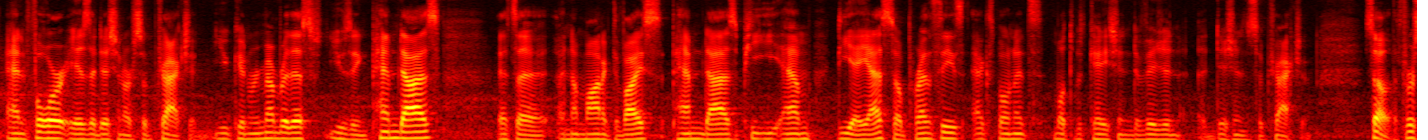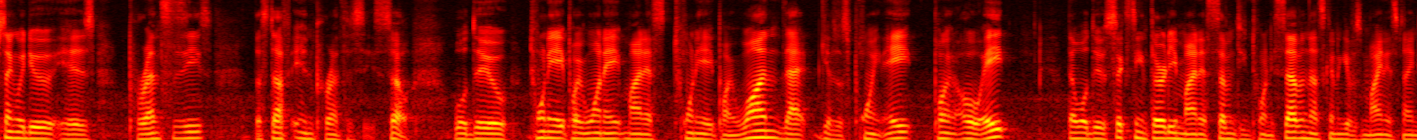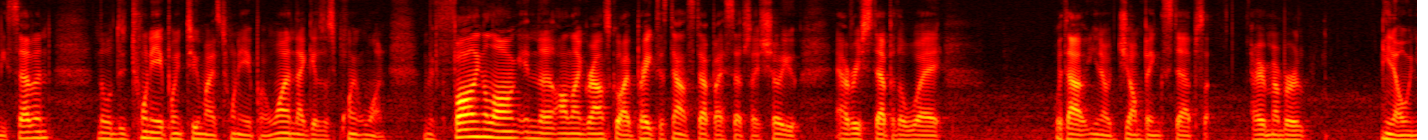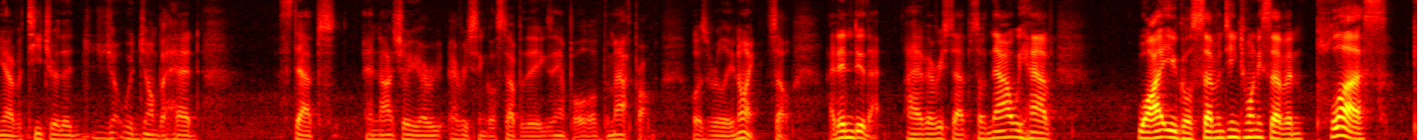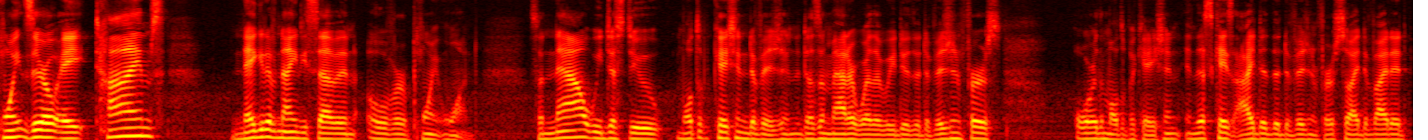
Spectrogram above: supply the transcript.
and four is addition or subtraction. You can remember this using PEMDAS. That's a, a mnemonic device. PEMDAS, P E M D A S. So parentheses, exponents, multiplication, division, addition, subtraction. So the first thing we do is parentheses, the stuff in parentheses. So we'll do 28.18 minus 28.1. That gives us 0.8, 0.08. Then we'll do 1630 minus 1727. That's going to give us minus 97. Then we'll do 28.2 minus 28.1. That gives us 0.1. I'm following along in the online ground school, I break this down step by step. So I show you every step of the way without, you know, jumping steps. I remember, you know, when you have a teacher that j- would jump ahead steps and not show you every, every single step of the example of the math problem was really annoying. So I didn't do that. I have every step. So now we have y equals 1727 plus 0.08 times negative 97 over 0.1. So now we just do multiplication division. It doesn't matter whether we do the division first or the multiplication. In this case, I did the division first. So I divided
